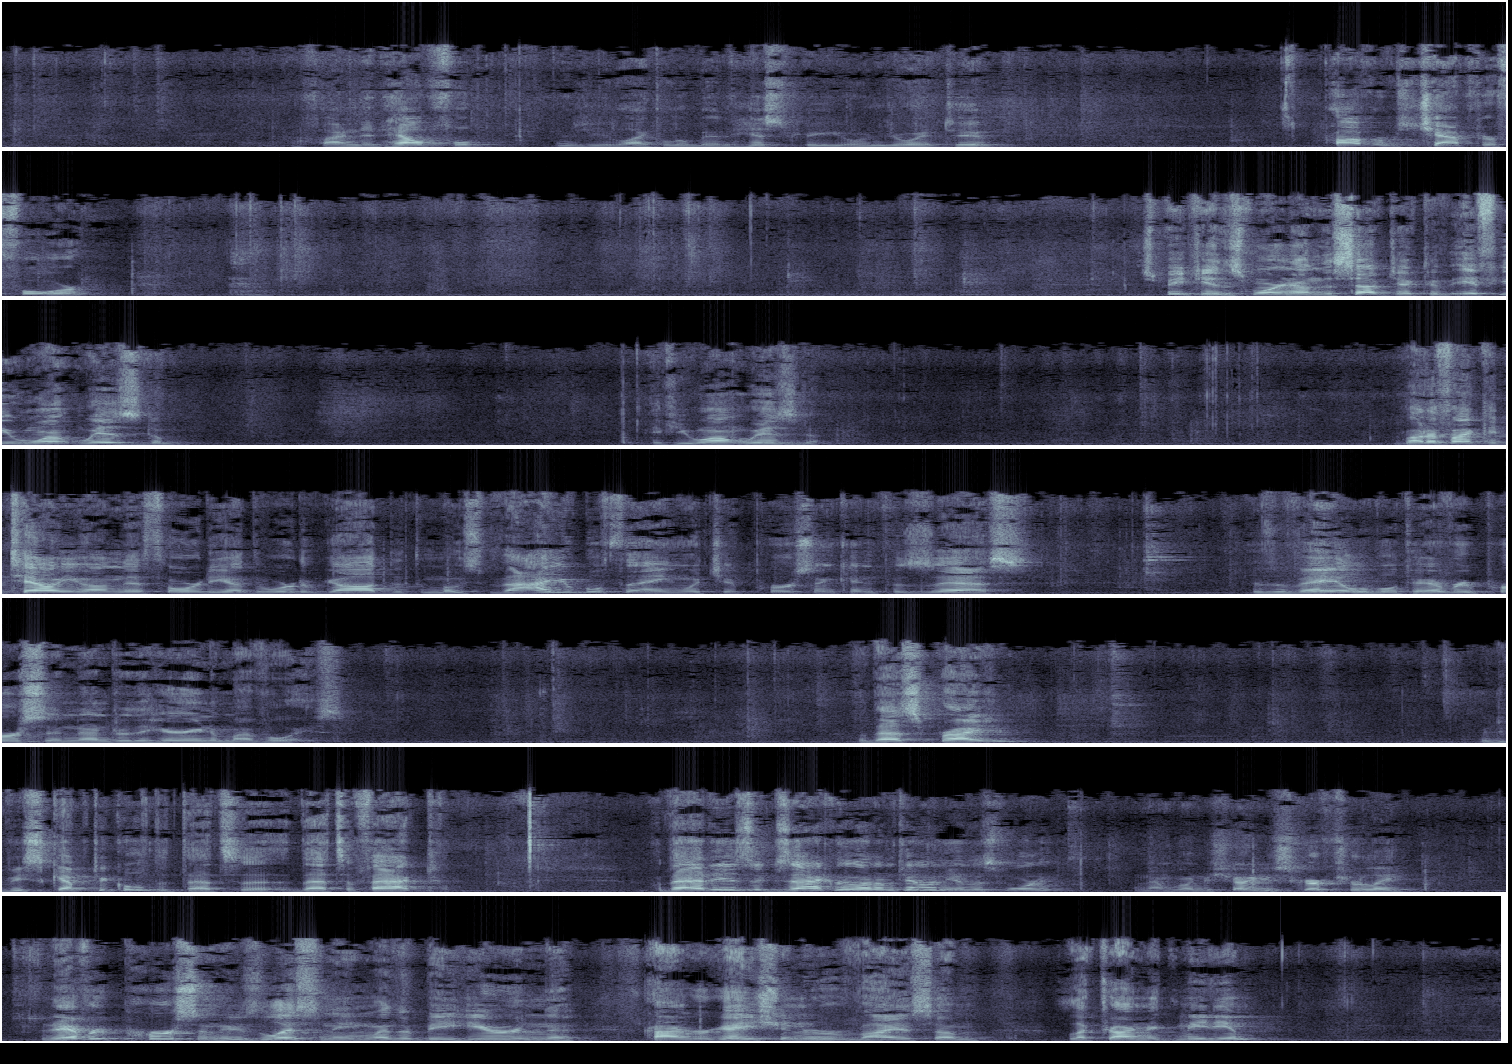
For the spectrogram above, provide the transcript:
I find it helpful. As you like a little bit of history, you'll enjoy it too. Proverbs chapter 4. speak to you this morning on the subject of if you want wisdom. If you want wisdom. What if I could tell you on the authority of the Word of God that the most valuable thing which a person can possess is available to every person under the hearing of my voice? Would that surprise you? Would you be skeptical that that's a, that's a fact? Well, that is exactly what I'm telling you this morning. And I'm going to show you scripturally that every person who's listening, whether it be here in the congregation or via some electronic medium,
